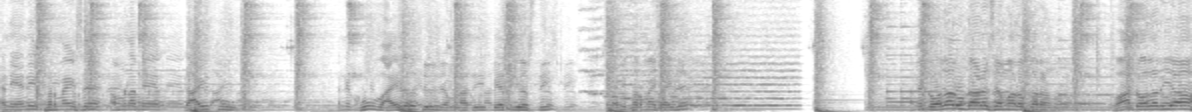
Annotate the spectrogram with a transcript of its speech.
અને એની ફરમાઈશ છે, હમણાં મેં ગાયું હતું અને ખૂબ વાયરલ થયું છે હમણાંથી, બે દિવસથી. એની ફરમાઈશ આવી છે. અને ડોલર ઉડાડે છે અમારો કરણ. વાહ, ડોલરિયા.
